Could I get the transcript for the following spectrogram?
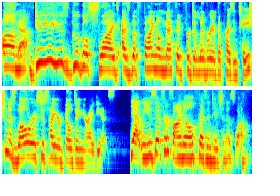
Um, yeah. Do you use Google Slides as the final method for delivery of the presentation as well, or it's just how you're building your ideas? Yeah, we use it for final presentation as well.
